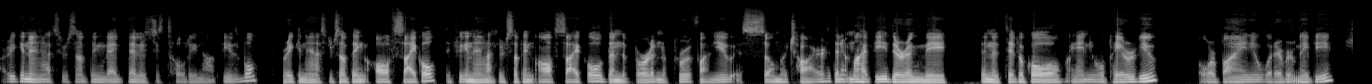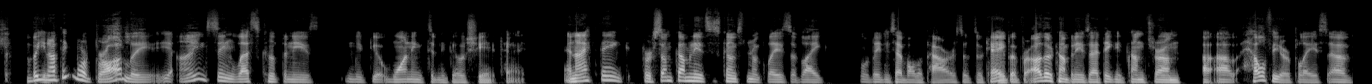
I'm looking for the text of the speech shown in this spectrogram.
Are you going to ask for something that, that is just totally not feasible? Or you can ask for something off cycle. If you're going to ask for something off cycle, then the burden of proof on you is so much higher than it might be during the than the typical annual pay review or biannual, whatever it may be. But, you know, I think more broadly, I'm seeing less companies wanting to negotiate pay. And I think for some companies, this comes from a place of like, well, they just have all the power, so it's okay. But for other companies, I think it comes from a, a healthier place of,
